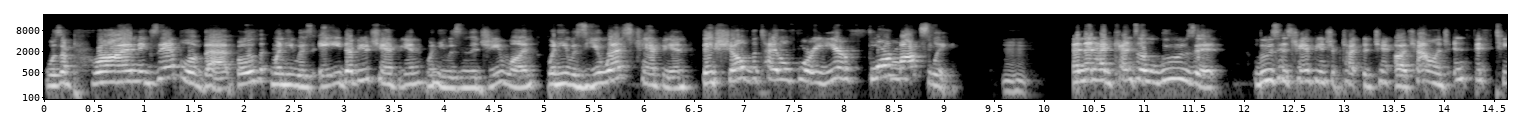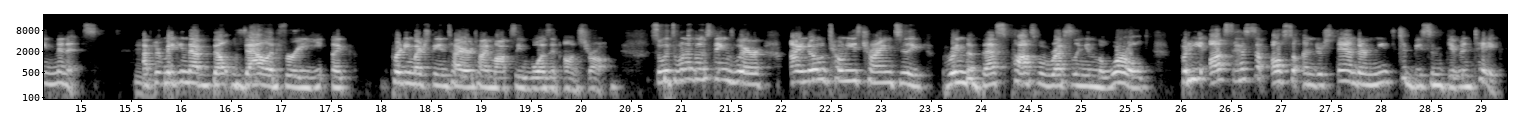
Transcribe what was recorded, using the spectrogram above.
was a prime example of that, both when he was AEW champion, when he was in the G1, when he was US champion. They shelved the title for a year for Moxley Mhm. and then had Kenta lose it, lose his championship ti- cha- uh, challenge in 15 minutes Mhm. after making that belt valid for a like pretty much the entire time Moxley wasn't on strong. So it's one of those things where I know Tony's trying to bring the best possible wrestling in the world, but he also has to also understand there needs to be some give and take.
